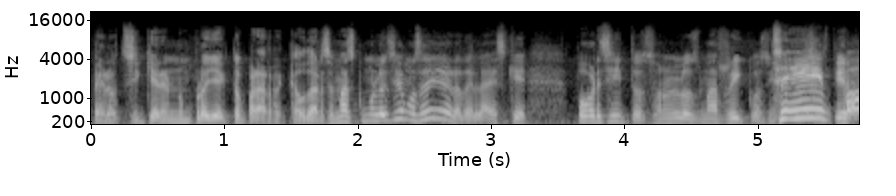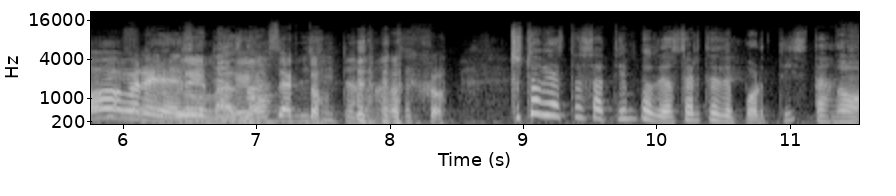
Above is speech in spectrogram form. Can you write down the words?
Pero si quieren un proyecto para recaudarse más, como lo decíamos ayer, Adela, es que pobrecitos son los más ricos. y Sí, pobres. problemas, ¿no? Exacto. Tú todavía estás a tiempo de hacerte deportista. No.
